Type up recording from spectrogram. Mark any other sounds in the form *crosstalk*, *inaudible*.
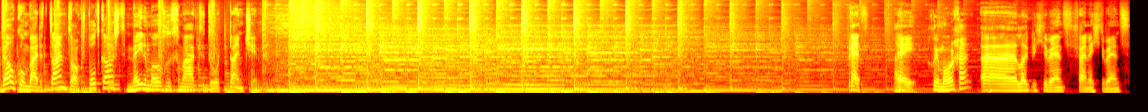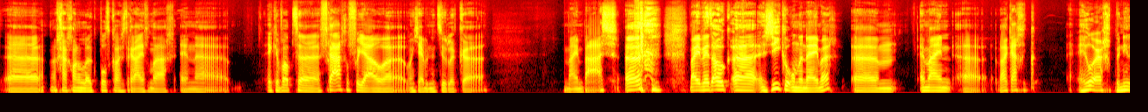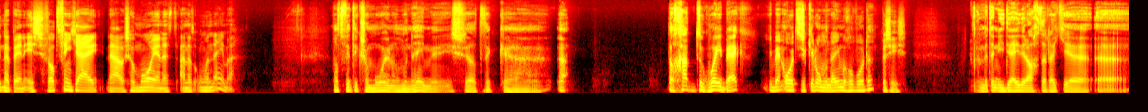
Welkom bij de Time Talks podcast, mede mogelijk gemaakt door TimeChimp. Fred, hey, goedemorgen. Uh, leuk dat je er bent. Fijn dat je er bent. Uh, we gaan gewoon een leuke podcast draaien vandaag. En uh, ik heb wat vragen voor jou, want jij bent natuurlijk mijn baas. *laughs* maar je bent ook een zieke ondernemer. Um, en mijn, waar ik eigenlijk heel erg benieuwd naar ben, is wat vind jij nou zo mooi aan het, aan het ondernemen? Wat vind ik zo mooi aan ondernemen is dat ik. Uh, nou, dat gaat natuurlijk way back. Je bent ooit eens een keer ondernemer geworden. Precies. Met een idee erachter dat je, uh,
